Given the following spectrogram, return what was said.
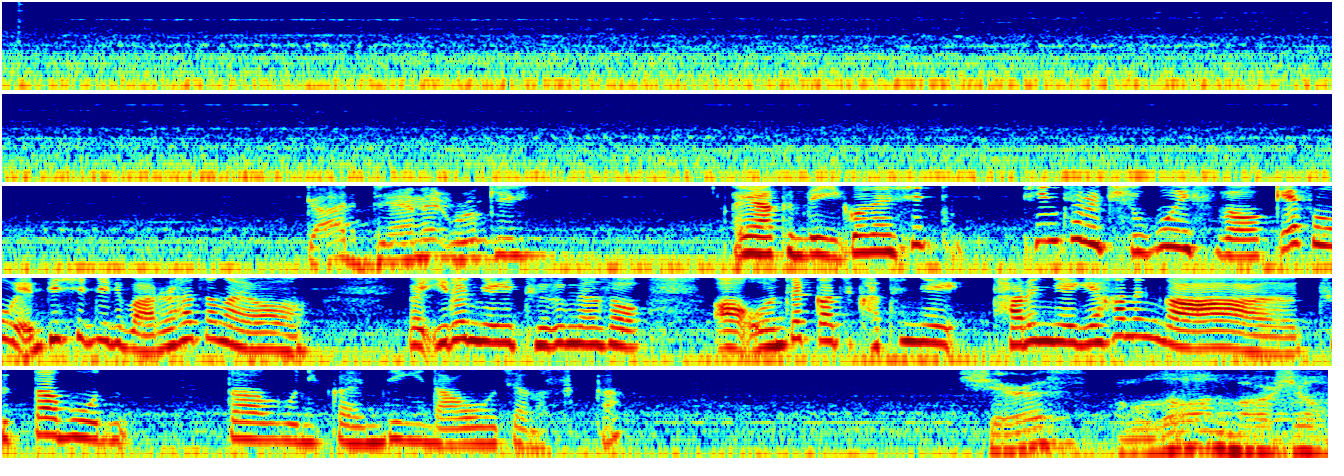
God damn it, rookie. 야 근데 이거는 시, 힌트를 주고 있어. 계속 NPC들이 말을 하잖아요. 그러니까 이런 얘기 들으면서 아 언제까지 같은 얘기 다른 얘기 하는가 듣다 보다 보니까 엔딩이 나오지 않았을까? Sheriff? Hold on, Marshal.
